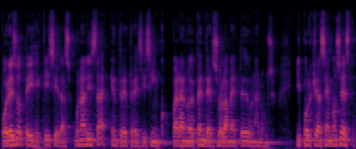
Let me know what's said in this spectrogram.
Por eso te dije que hicieras una lista entre 3 y 5 para no depender solamente de un anuncio. ¿Y por qué hacemos esto?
